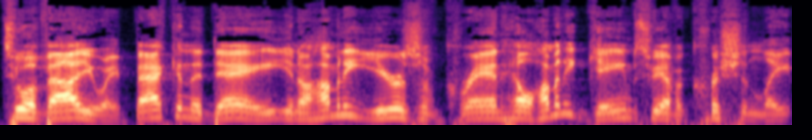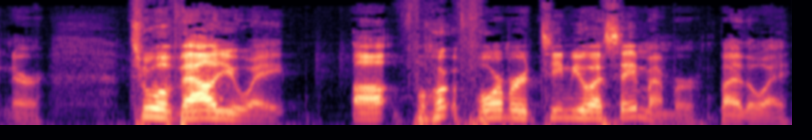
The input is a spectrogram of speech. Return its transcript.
to evaluate. Back in the day, you know, how many years of Grant Hill, how many games do we have a Christian Laettner to evaluate? Uh, for, former Team USA member, by the way.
